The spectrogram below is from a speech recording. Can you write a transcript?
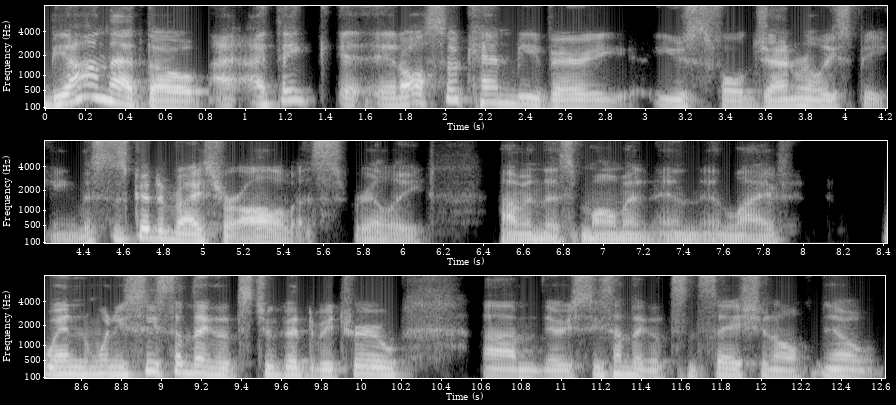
Beyond that, though, I, I think it, also can be very useful, generally speaking. This is good advice for all of us, really, um, in this moment in, in life. When when you see something that's too good to be true, um, you see something that's sensational, you know,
